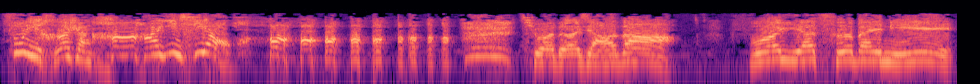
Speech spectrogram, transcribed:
醉和尚哈哈一笑：“哈哈哈哈哈哈！缺德小子，佛爷慈悲你，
